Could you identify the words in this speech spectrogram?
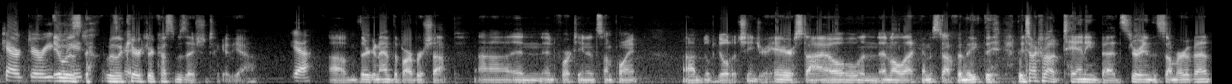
character. It was it was a character customization ticket. Yeah. Yeah. Um, they're gonna have the barber shop uh, in in 14 at some point. Um, you'll be able to change your hairstyle and, and all that kind of stuff. And they, they, they talked about tanning beds during the summer event,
